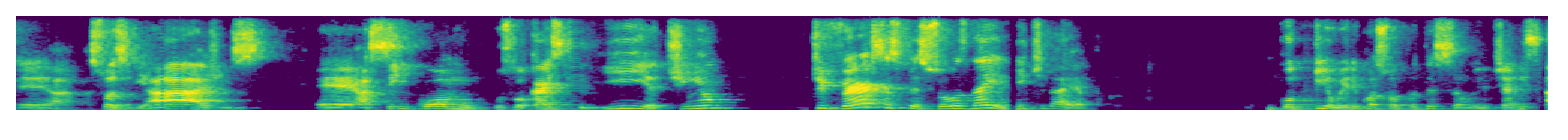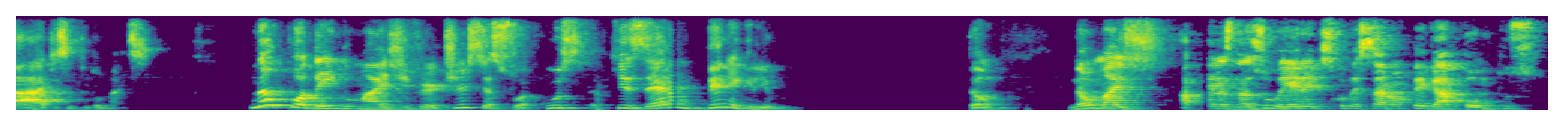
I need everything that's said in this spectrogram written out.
é, as suas viagens, é, assim como os locais que ia, tinham diversas pessoas da elite da época. Cobriam ele com a sua proteção, ele tinha amizades e tudo mais. Não podendo mais divertir-se à sua custa, quiseram denegri-lo. Então, não mais apenas na zoeira, eles começaram a pegar pontos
